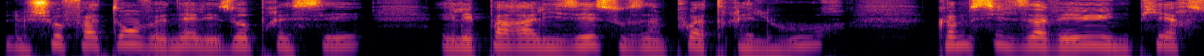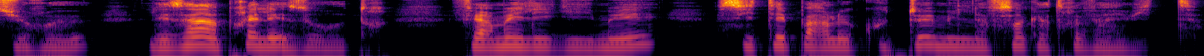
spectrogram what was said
le chauffaton venait les oppresser et les paralyser sous un poids très lourd, comme s'ils avaient eu une pierre sur eux, les uns après les autres. Fermez les guillemets, cité par le coûteux 1988.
